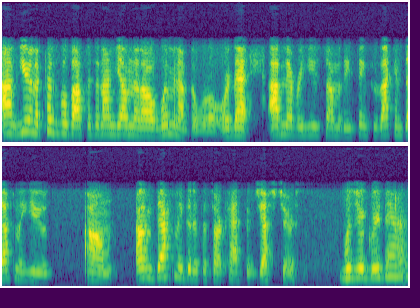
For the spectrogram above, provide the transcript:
um, you're in the principal's office and I'm yelling at all women of the world, or that I've never used some of these things because I can definitely use. Um, I'm definitely good at the sarcastic gestures. Would you agree, Darren?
